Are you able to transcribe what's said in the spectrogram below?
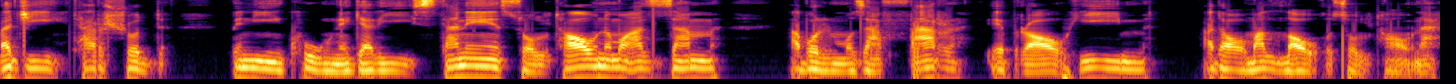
وجیه تر شد به نیکو نگریستن سلطان معظم ابوالمظفر ابراهیم ادام الله سلطانه.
